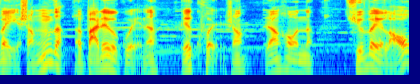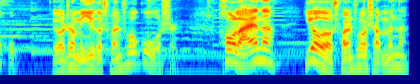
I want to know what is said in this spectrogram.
尾绳子，呃，把这个鬼呢给捆上，然后呢去喂老虎。有这么一个传说故事。后来呢，又有传说什么呢？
